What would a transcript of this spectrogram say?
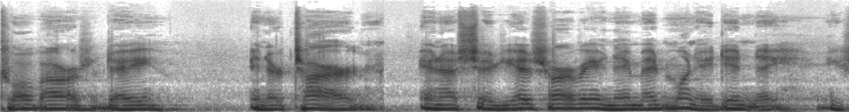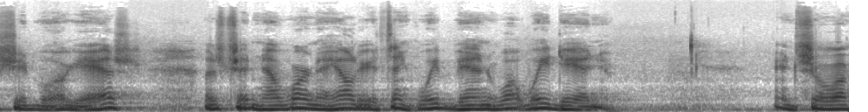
12 hours a day, and they're tired. And I said, Yes, Harvey, and they made money, didn't they? He said, Well, yes. I said, Now, where in the hell do you think we've been, what we did? And so uh,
